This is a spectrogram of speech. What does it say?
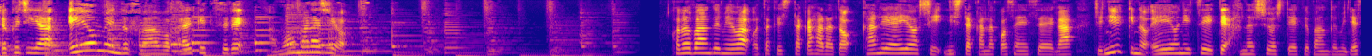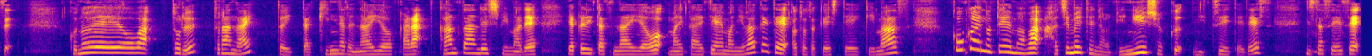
食事や栄養面の不安を解決するアモーマラジオ。この番組は私高原と管理栄養士西田かな子先生が授乳期の栄養について話をしていく番組です。この栄養は取る取らないといった気になる内容から簡単レシピまで役に立つ内容を毎回テーマに分けてお届けしていきます。今回のテーマは初めての離乳食についてです。西田先生よ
